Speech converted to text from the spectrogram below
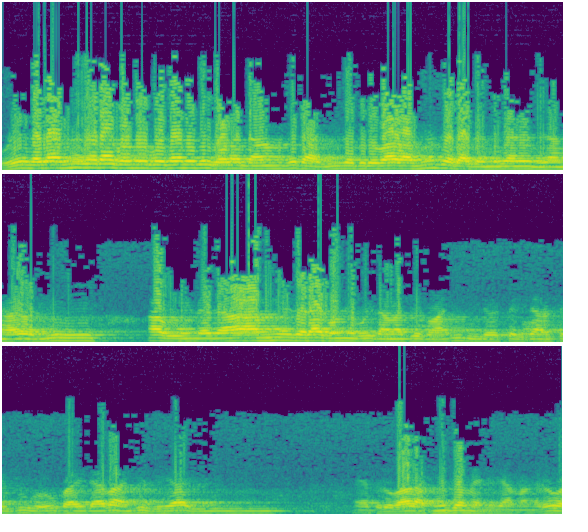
ဝိန္ဒရာမြင်ရတာကိုဘုရားနေပြီကောလတံဣဒ္ဓဤသို့သူဘာကမြင်ကြတဲ့နေရာနဲ့နေရာငါတို့သည်အဝိန္ဒရာမြင်ကြတဲ့ကိုဘုရားမှာဖြစ်သွားဤဒီလိုစိတ်ဓာတ်စိတ်ကူးကိုဥပါရိတာဗံဖြစ်စေရ၏အဲသူတို့ဘာကနှင်းကြမဲ့နေရာမှာငါတို့က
